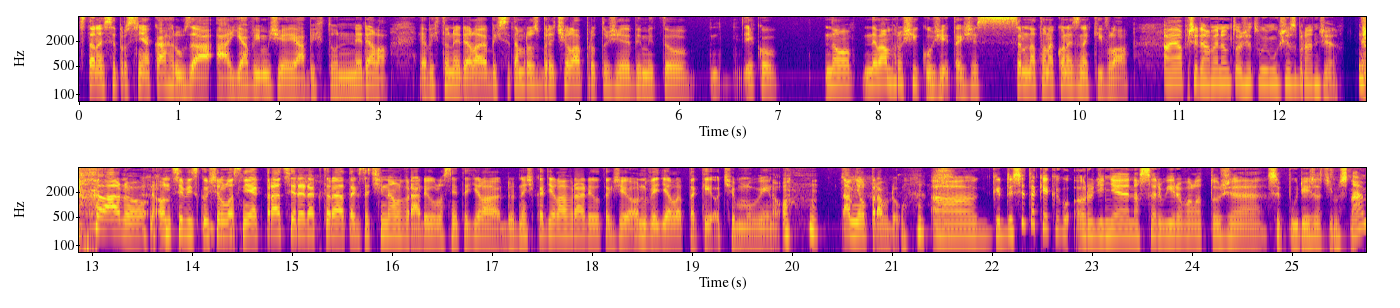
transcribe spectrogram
stane se prostě nějaká hruza a já vím, že já bych to nedala. Já bych to nedala, já bych se tam rozbrečela, protože by mi to jako No, nemám hroší kuži, takže jsem na to nakonec nekývla. A já přidám jenom to, že tvůj muž je z branže. ano, on si vyzkoušel vlastně jak práci redaktora, tak začínal v rádiu, vlastně teď dělá, do dneška dělá v rádiu, takže on věděl taky, o čem mluví, no. A měl pravdu. A kdy jsi tak jako rodině naservírovala to, že si půjdeš za tím snem,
